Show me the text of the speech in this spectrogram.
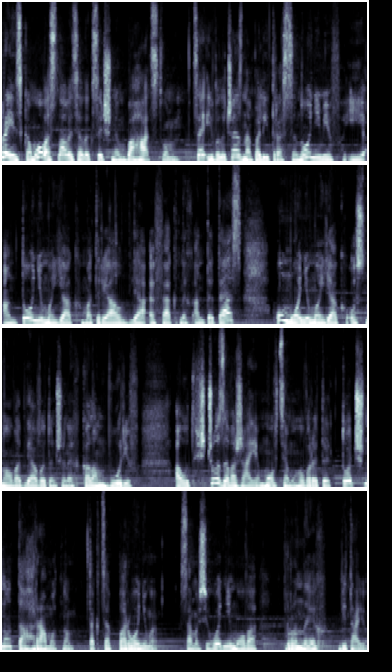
Українська мова славиться лексичним багатством. Це і величезна палітра синонімів, і антоніми як матеріал для ефектних антитез, умоніми як основа для витончених каламбурів. А от що заважає мовцям говорити точно та грамотно? Так це пароніми. Саме сьогодні мова про них. Вітаю.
